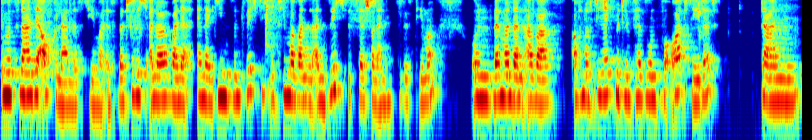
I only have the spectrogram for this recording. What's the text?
emotional sehr aufgeladenes Thema ist. Natürlich, erneuerbare Energien sind wichtig und Klimawandel an sich ist ja schon ein hitziges Thema. Und wenn man dann aber auch noch direkt mit den Personen vor Ort redet, dann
